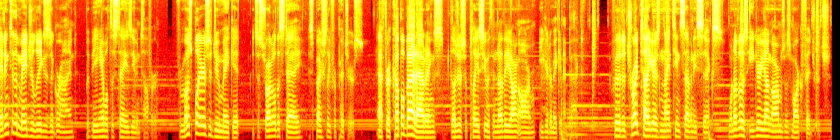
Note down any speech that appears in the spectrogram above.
Getting to the major leagues is a grind, but being able to stay is even tougher. For most players who do make it, it's a struggle to stay, especially for pitchers. After a couple bad outings, they'll just replace you with another young arm eager to make an impact. For the Detroit Tigers in 1976, one of those eager young arms was Mark Fidrych,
